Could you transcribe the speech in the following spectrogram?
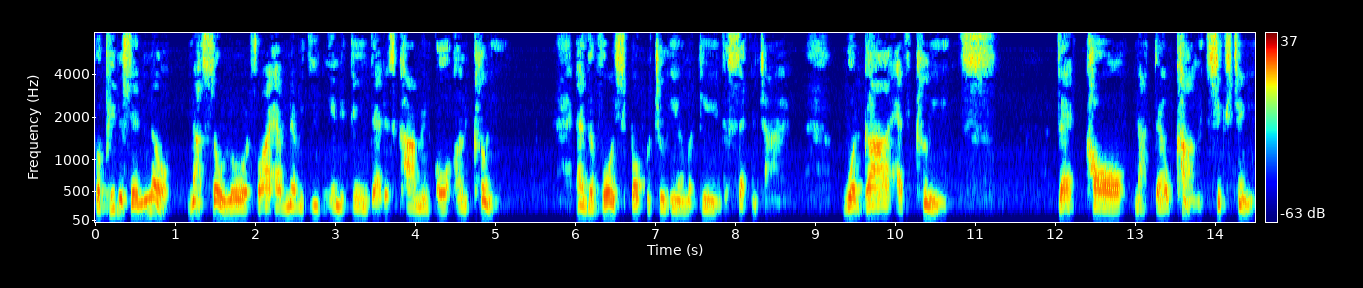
But Peter said, No, not so, Lord, for I have never eaten anything that is common or unclean. And the voice spoke to him again the second time, What God hath cleansed, that call not thou common. 16.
